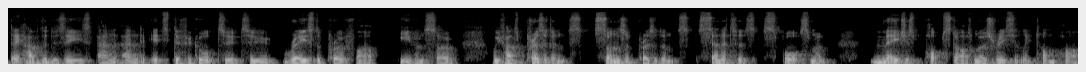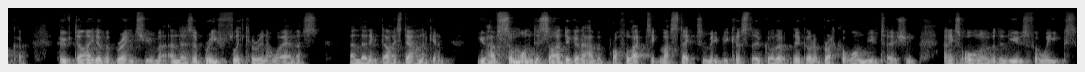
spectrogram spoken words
they have the disease and, and it's difficult to, to raise the profile even so. We've had presidents, sons of presidents, senators, sportsmen, major pop stars, most recently Tom Parker, who've died of a brain tumor. And there's a brief flicker in awareness and then it dies down again you have someone decide they're going to have a prophylactic mastectomy because they've got a they've got a BRCA1 mutation and it's all over the news for weeks.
